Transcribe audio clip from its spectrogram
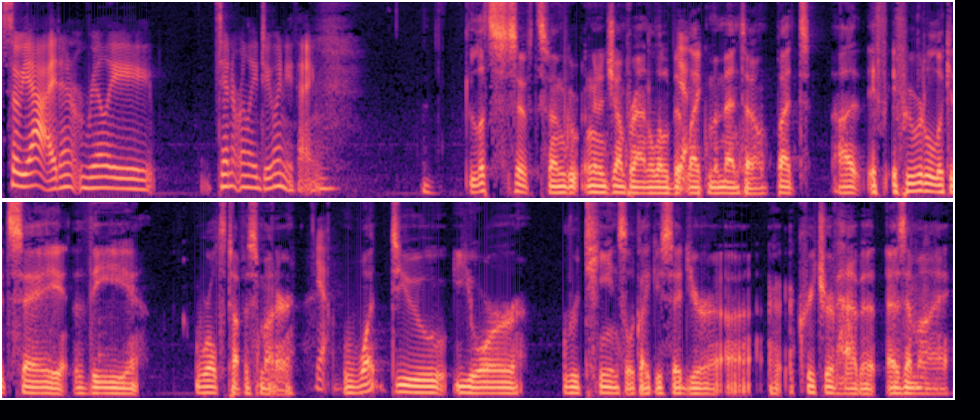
so yeah, I didn't really, didn't really do anything. Let's. So, so I'm, I'm going to jump around a little bit Yeah. like Memento. But uh, if if we were to look at say the world's toughest mudder, Yeah. what do your routines look like? You said you're a, a creature of habit, as Mm-hmm. am I.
